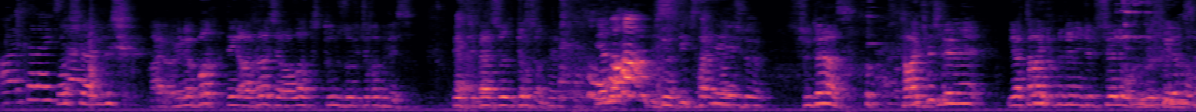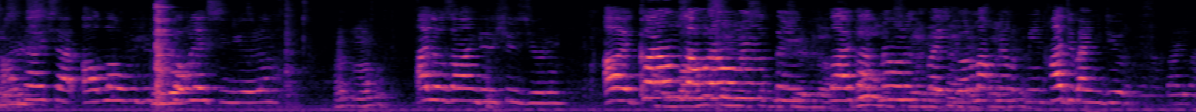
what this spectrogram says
arkadaşlar. Boş ver dış. Hayır öyle bak de arkadaşlar Allah tuttuğunuz orucu kabul etsin. Bekle ben söyledikten sonra. Ya ne pisliksin. Südenaz takipçilerine ya takip etmeden önce bir söyle ne söylüyorsun? Arkadaşlar Allah orucunuzu kabul etsin diyorum. Hadi lan. Hadi o zaman görüşürüz diyorum. Ay kanalımıza Allah'ını abone olmayı seviyorsun, unutmayın. şey Like. Ne atmayı unutmayın. Yeter, Yorum yeter, atmayı yeter. unutmayın. Hadi ben gidiyorum. Bay bay.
